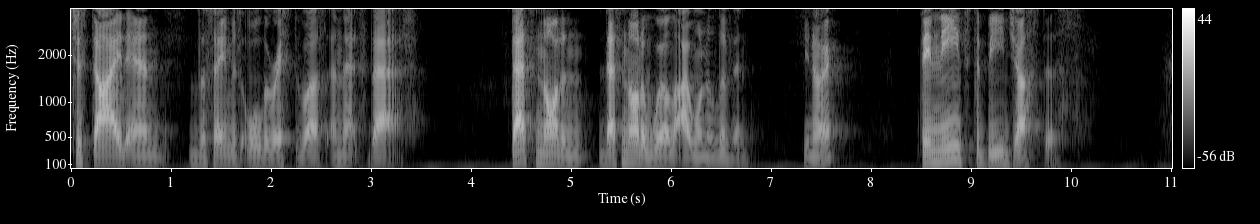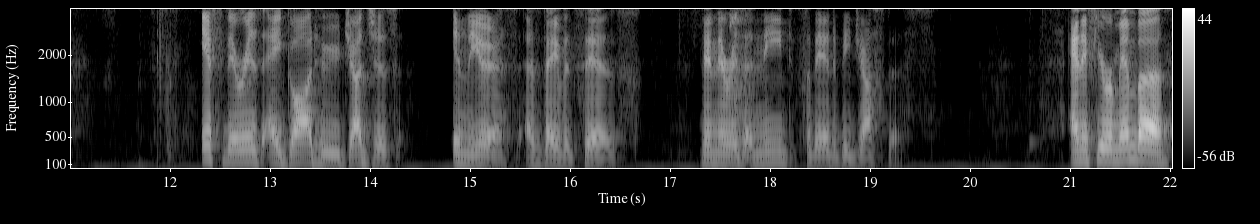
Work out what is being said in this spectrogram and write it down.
just died and the same as all the rest of us, and that's that. That's not, an, that's not a world I want to live in, you know? There needs to be justice. If there is a God who judges in the earth, as David says, then there is a need for there to be justice. And if you remember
